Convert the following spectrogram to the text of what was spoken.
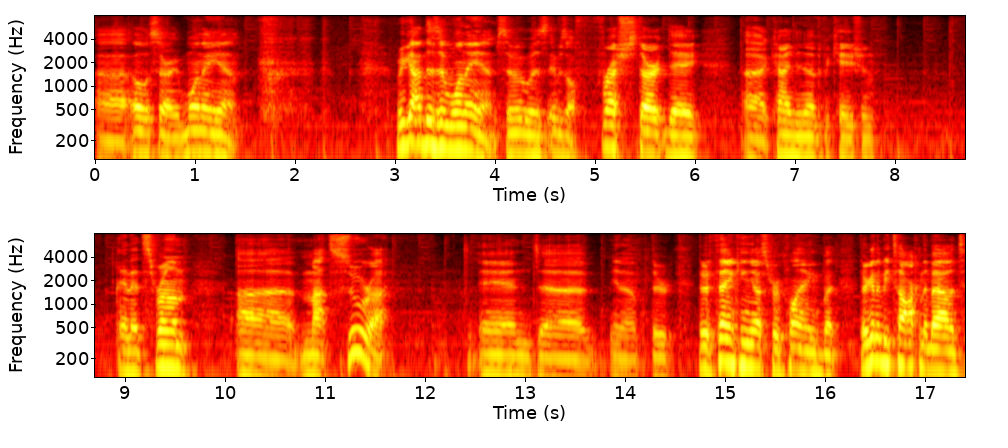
Uh, oh, sorry, 1 a.m. we got this at 1 a.m. So it was it was a fresh start day uh, kind of notification, and it's from uh, Matsura, and uh, you know they're they're thanking us for playing, but they're going to be talking about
